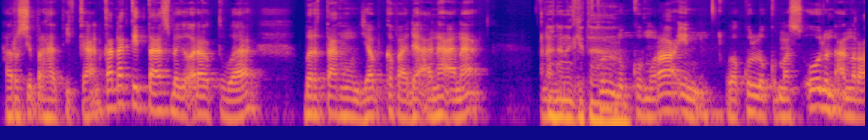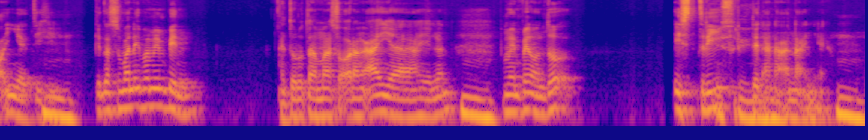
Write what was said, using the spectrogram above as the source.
Harus diperhatikan karena kita sebagai orang tua bertanggung jawab kepada anak-anak Anak-anak kita. Kullukum ra'in wa kullukum mas'ulun an ra'iyatihi. Hmm. Kita semua ini pemimpin. Terutama seorang ayah ya kan, Hmm. pemimpin untuk istri, Istri. dan anak-anaknya. Hmm.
